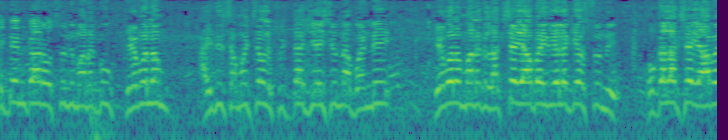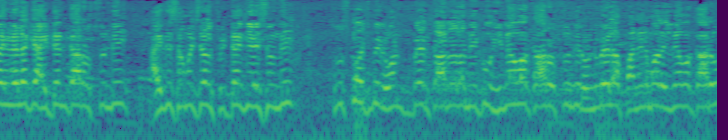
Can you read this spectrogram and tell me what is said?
ఐటెన్ కార్ వస్తుంది మనకు. కేవలం ఐదు సంవత్సరాలు ఫిట్ చేసి ఉన్న బండి కేవలం మనకు లక్ష యాభై వేలకే వస్తుంది. ఒక లక్ష యాభై వేలకి ఐటెన్ కార్ వస్తుంది. ఐదు సంవత్సరాలు ఫిట్ చేసి ఉంది. చూసుకోవచ్చు మీరు వన్ పేర్ కార్లలో మీకు. ఇన్నోవా కార్ వస్తుంది. రెండు వేల పన్నెండు model Innova car.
